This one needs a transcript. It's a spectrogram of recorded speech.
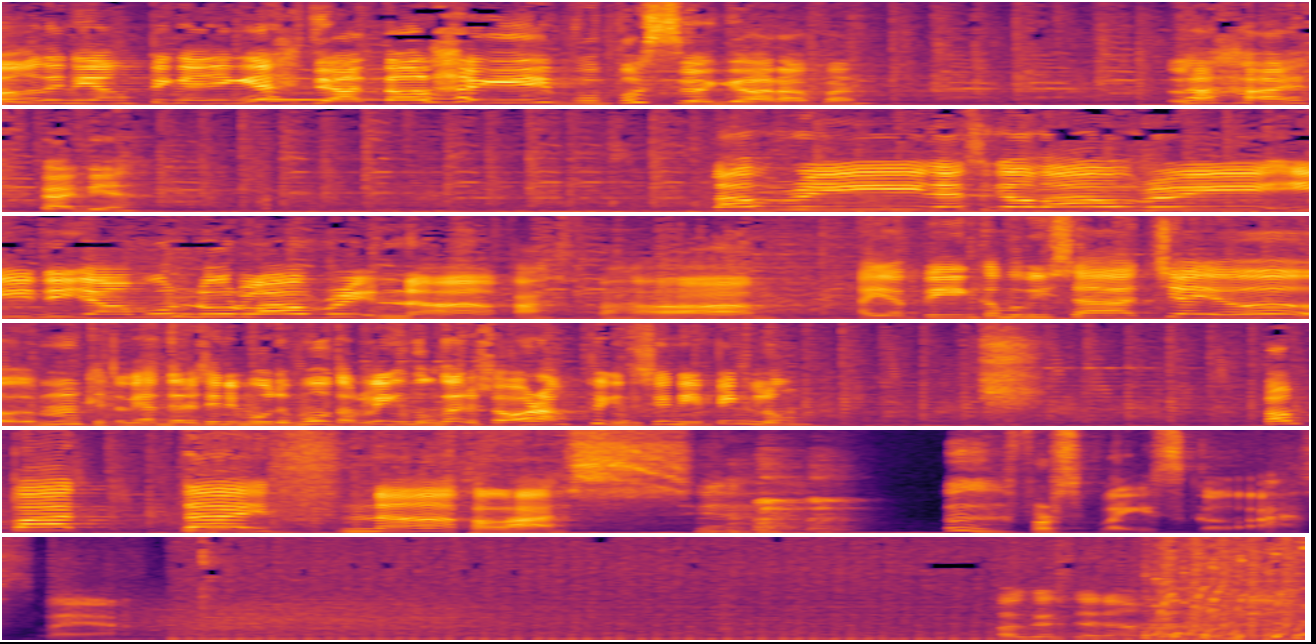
banget ini yang pink aja ya jatuh lagi pupus sebagai harapan. Lah AFK dia. Lauri, let's go Lauri. Ini jangan mundur Lauri. Nah, kas paham. Ayo Ping, kamu bisa. Ciao. Hmm, kita lihat dari sini muter-muter linglung dari seorang Ping di sini Pinglung. Tempat dive. Nah, kelas. Ya. Uh, first place kelas lah ya. Ambil dulu ya.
